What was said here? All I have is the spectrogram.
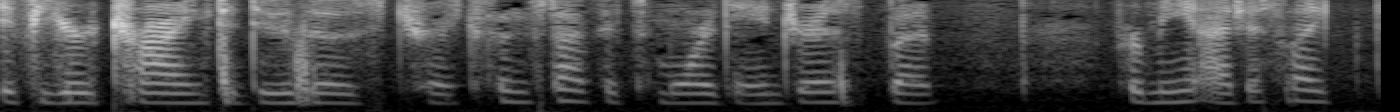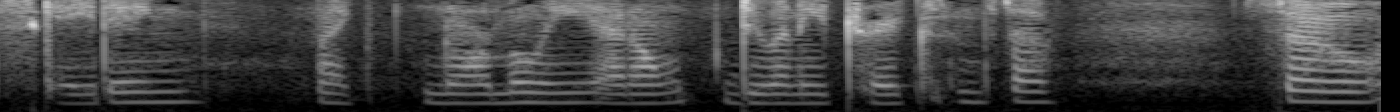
if you're trying to do those tricks and stuff, it's more dangerous. But for me, I just like skating. Like normally, I don't do any tricks and stuff. So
